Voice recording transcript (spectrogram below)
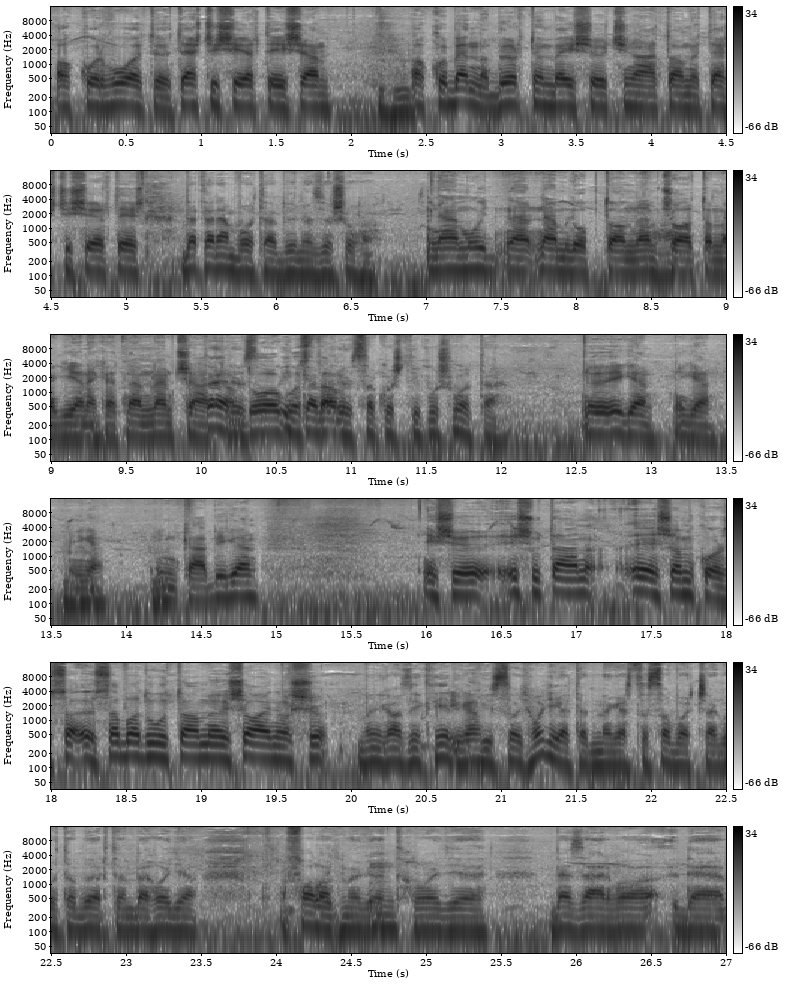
akkor volt testisértésem, uh-huh. akkor benne a börtönbe is csináltam testisértést. De te nem voltál bűnöző soha? Nem, úgy nem, nem loptam, nem Aha. csaltam meg ilyeneket, nem, nem csináltam, erőszak, dolgoztam. Inkább erőszakos típus voltál? Ö, igen, igen, uh-huh. igen, inkább igen. És, és utána, és amikor szabadultam, sajnos... Még azért térjünk igen. vissza, hogy hogy élted meg ezt a szabadságot a börtönbe, hogy a, a falak hogy, mögött, mm. hogy bezárva, de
